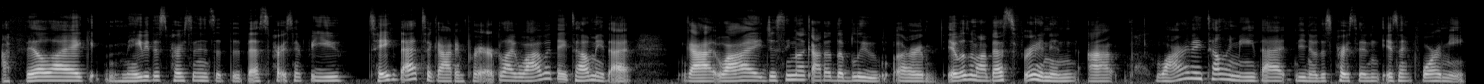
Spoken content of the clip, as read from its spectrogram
I feel like maybe this person is the best person for you, take that to God in prayer. Like, why would they tell me that? God, why it just seemed like out of the blue, or it was my best friend, and I, why are they telling me that you know this person isn't for me?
